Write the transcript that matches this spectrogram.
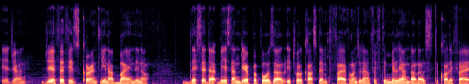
Hey, John. JFF is currently in a bind, you know. They said that based on their proposal, it will cost them $550 million to qualify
